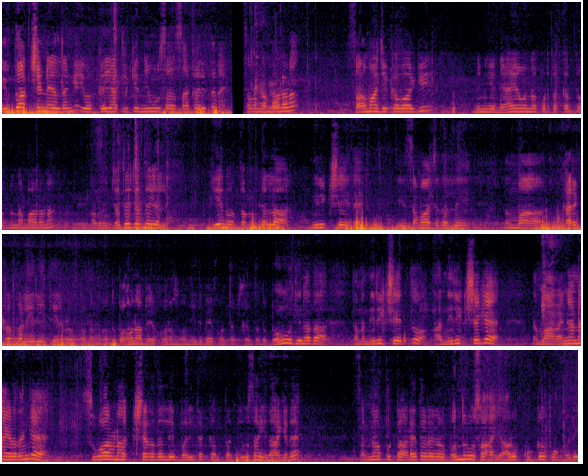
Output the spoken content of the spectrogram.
ನಿರ್ದಾಕ್ಷಿಣ್ಯ ಇಲ್ದಂಗೆ ಇವತ್ತು ಕೈ ಹಾಕ್ಲಿಕ್ಕೆ ನೀವು ಸಹ ಸಹಕಾರಿತಾನೆ ಕೆಲಸವನ್ನು ಮಾಡೋಣ. ಸಾಮಾಜಿಕವಾಗಿ ನಿಮಗೆ ನ್ಯಾಯವನ್ನು ಕೊಡ್ತಕ್ಕಂಥದ್ದನ್ನು ಮಾಡೋಣ. ಅದರ ಜೊತೆ ಜೊತೆಯಲ್ಲಿ ಏನು ತಮ್ಮದೆಲ್ಲ ನಿರೀಕ್ಷೆ ಇದೆ? ಈ ಸಮಾಜದಲ್ಲಿ ನಮ್ಮ ಕಾರ್ಯಕ್ರಮಗಳು ಈ ರೀತಿ ಇರಬೇಕು ಭವನ ಬೇಕು, ನಮಗೊಂದು ಇದು ಬೇಕು ಅಂತಕ್ಕಂಥದ್ದು ಬಹು ದಿನದ ತಮ್ಮ ನಿರೀಕ್ಷೆ ಇತ್ತು. ಆ ನಿರೀಕ್ಷೆಗೆ ನಮ್ಮ ರಂಗಣ್ಣ ಹೇಳ್ದಂಗೆ ಸುವರ್ಣ ಅಕ್ಷರದಲ್ಲಿ ಬರೀತಕ್ಕಂಥ ದಿವಸ ಇದಾಗಿದೆ. ಸಣ್ಣ ಪುಟ್ಟ ಅಡೆತಡೆಗಳು ಬಂದರೂ ಸಹ ಯಾರೂ ಕುಗ್ಗಕ್ಕೆ ಹೋಗ್ಬೇಡಿ.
